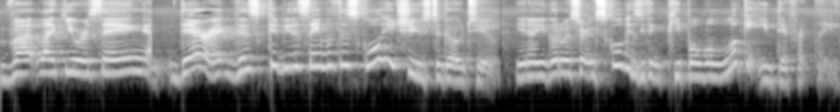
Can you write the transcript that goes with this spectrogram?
But like you were saying, Derek, this could be the same with the school you choose to go to. You know, you go to a certain school because you think people will look at you differently.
